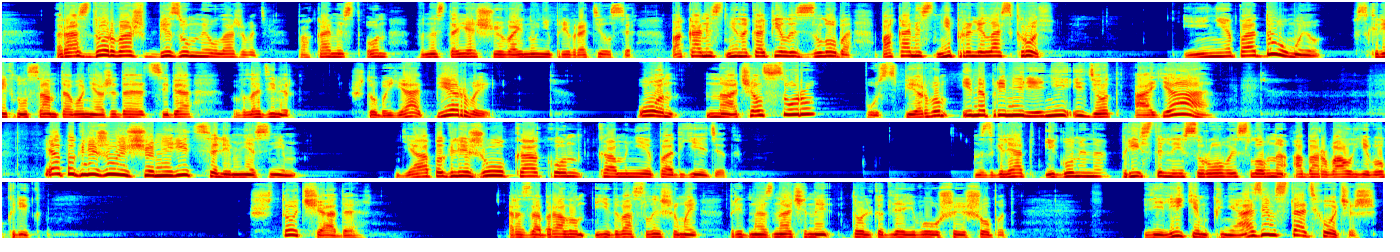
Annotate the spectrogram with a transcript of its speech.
раздор ваш безумный улаживать пока мест он в настоящую войну не превратился, пока мест не накопилась злоба, пока мест не пролилась кровь. «И не подумаю!» — вскрикнул сам того, не ожидая от себя Владимир. «Чтобы я первый!» «Он начал ссору, пусть первым и на примирение идет, а я...» «Я погляжу еще, мириться ли мне с ним». Я погляжу, как он ко мне подъедет. Взгляд игумена, пристальный и суровый, словно оборвал его крик. «Что, чадо?» Разобрал он едва слышимый, предназначенный только для его ушей шепот. «Великим князем стать хочешь?»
